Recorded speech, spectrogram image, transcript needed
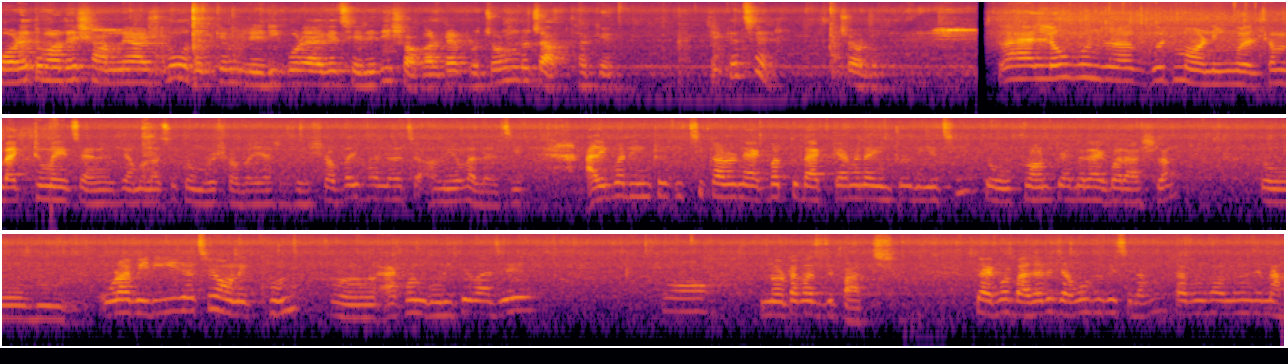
পরে তোমাদের সামনে আসব, ওদেরকে আমি রেডি করে আগে ছেড়ে দিই, সকালটায় প্রচণ্ড চাপ থাকে। ঠিক আছে? চলো। তো হ্যালো বন্ধুরা, good morning, welcome back to my channel. যেমন আছো তোমরা সবাই? আশা করি সবাই ভালো আছো, আমিও ভালো আছি। আরেকবার ইন্ট্রো দিচ্ছি, কারণ একবার তো ব্যাক ক্যামেরা ইন্ট্রো দিয়েছি, তো ফ্রন্ট ক্যামেরা একবার আসলাম। তো ওরা বেরিয়ে গেছে অনেকক্ষণ এখন ঘড়িতে বাজে নটা বাজতে পাঁচ। তো একবার বাজারে যাব ভেবেছিলাম, তারপর ভাবলাম যে না,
